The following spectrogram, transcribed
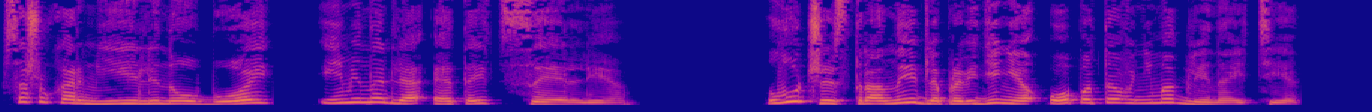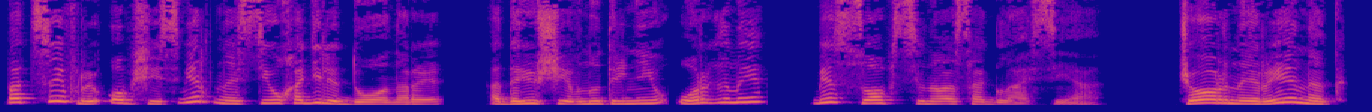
Сашу кормили на убой именно для этой цели. Лучшей страны для проведения опытов не могли найти. Под цифры общей смертности уходили доноры, отдающие внутренние органы без собственного согласия. Черный рынок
